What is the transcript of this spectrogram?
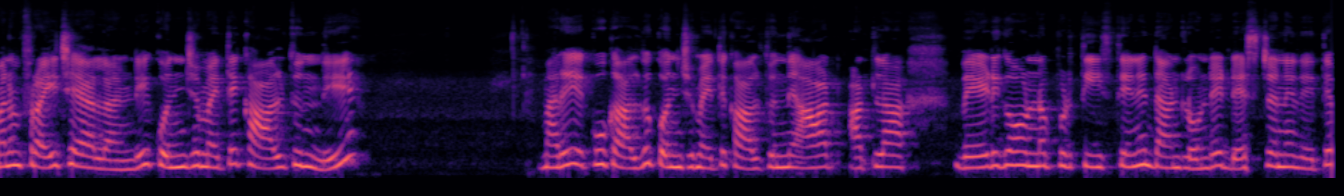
మనం ఫ్రై చేయాలండి. కొంచెం అయితే కాలుతుంది. మరీ ఎక్కువ కాలదు కొంచెం అయితే కాలుతుంది అట్లా వేడిగా ఉన్నప్పుడు తీస్తేనే దాంట్లో ఉండే డస్ట్ అనేది అయితే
